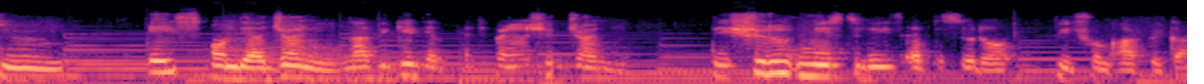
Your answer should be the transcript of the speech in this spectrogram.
to ace on their journey, navigate their entrepreneurship journey, they shouldn't miss today's episode of Pitch Room Africa.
